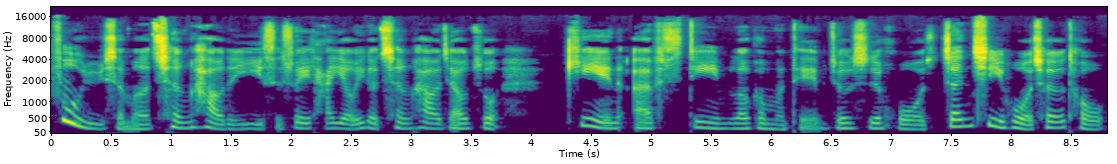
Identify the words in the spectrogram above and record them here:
赋予什么称号的意思，所以它有一个称号叫做。King of Steam Locomotive 就是火蒸汽火车头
